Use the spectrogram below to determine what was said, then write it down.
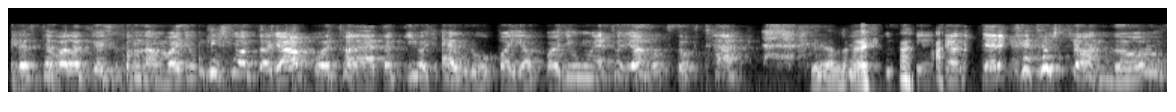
kérdezte valaki, hogy honnan vagyunk, és mondta, hogy abból találtak ki, hogy európaiak vagyunk, mert hogy azok szokták. Tényleg? a gyereket a strandon.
